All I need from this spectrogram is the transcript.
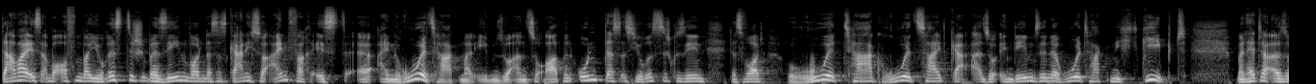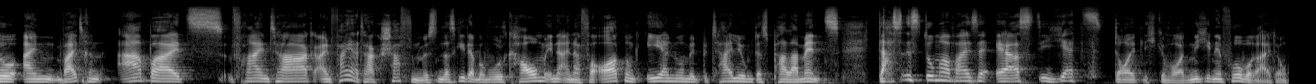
dabei ist aber offenbar juristisch übersehen worden, dass es gar nicht so einfach ist, äh, einen Ruhetag mal eben so anzuordnen und dass es juristisch gesehen das Wort Ruhetag, Ruhezeit, also in dem Sinne Ruhetag nicht gibt. Man hätte also einen weiteren arbeitsfreien Tag, einen Feiertag schaffen müssen. Das geht aber wohl kaum in einer Verordnung, eher nur mit Beteiligung des Parlaments. Das ist dummerweise erst jetzt deutlich geworden, nicht in den Vorbereitungen.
